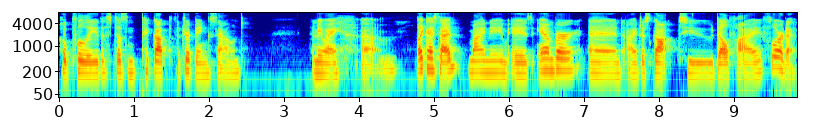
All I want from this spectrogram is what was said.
Hopefully, this doesn't pick up the dripping sound. Anyway, um, like I said, my name is Amber, and I just got to Delphi, Florida.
